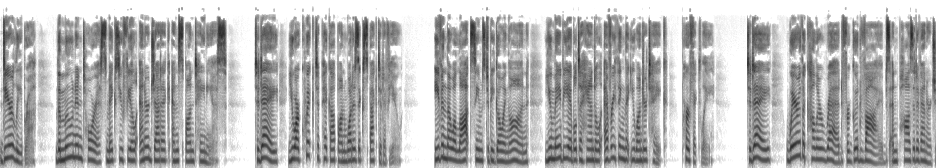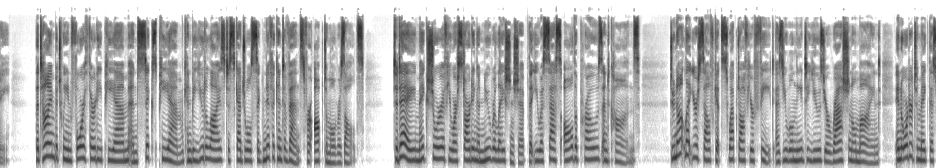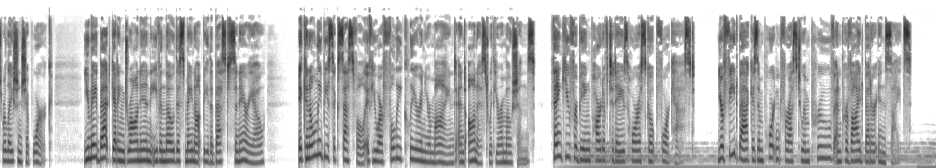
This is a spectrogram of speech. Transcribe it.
Dear Libra, the moon in Taurus makes you feel energetic and spontaneous. Today, you are quick to pick up on what is expected of you. Even though a lot seems to be going on, you may be able to handle everything that you undertake perfectly. Today, wear the color red for good vibes and positive energy. The time between 4:30 p.m. and 6 p.m. can be utilized to schedule significant events for optimal results. Today, make sure if you are starting a new relationship that you assess all the pros and cons. Do not let yourself get swept off your feet as you will need to use your rational mind in order to make this relationship work. You may bet getting drawn in even though this may not be the best scenario. It can only be successful if you are fully clear in your mind and honest with your emotions. Thank you for being part of today's horoscope forecast. Your feedback is important for us to improve and provide better insights.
